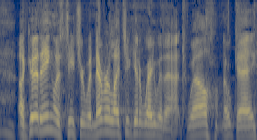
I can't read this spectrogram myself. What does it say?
a good English teacher would never let you get away with that. Well, okay.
